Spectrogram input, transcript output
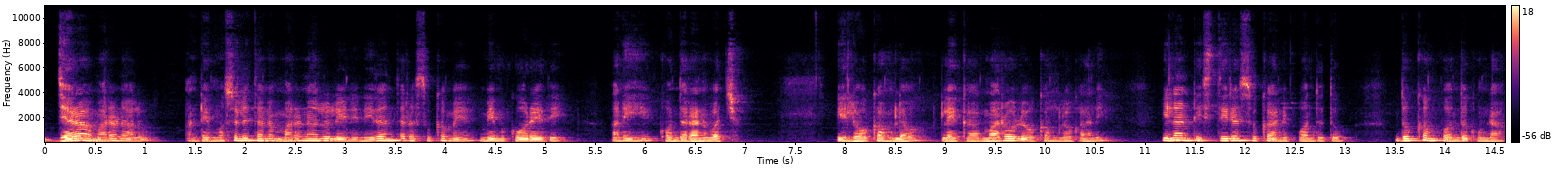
జర మరణాలు అంటే ముసలితనం మరణాలు లేని నిరంతర సుఖమే మేము కోరేది అని కొందరు అనవచ్చు. ఈ లోకంలో లేక మరో లోకంలో కానీ ఇలాంటి స్థిర సుఖాన్ని పొందుతూ దుఃఖం పొందకుండా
